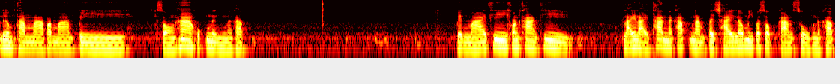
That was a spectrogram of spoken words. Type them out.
เริ่มทำมาประมาณปีสองห้าหกหนึ่งนะครับ เป็นไม้ที่ค่อนข้างที่หลาย ๆ ท่านนะครับนำไปใช้แล้วมีประสบการณ์สูงนะครับ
